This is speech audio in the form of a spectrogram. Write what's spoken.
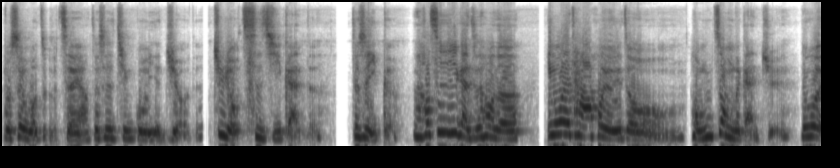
不是我怎么这样？这是经过研究的，具有刺激感的，这是一个。然后刺激感之后呢，因为它会有一种从众的感觉。如果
